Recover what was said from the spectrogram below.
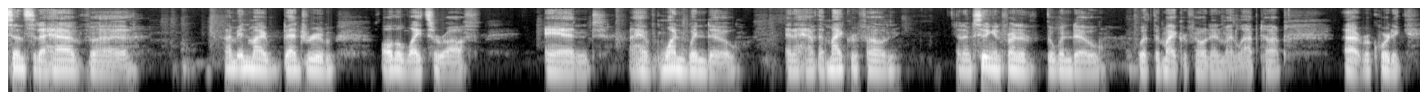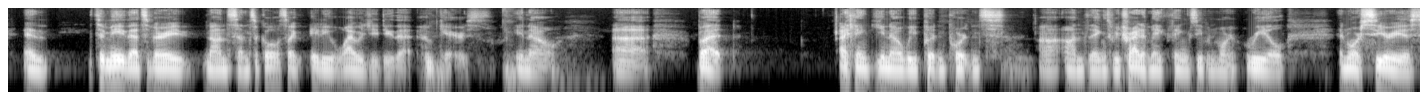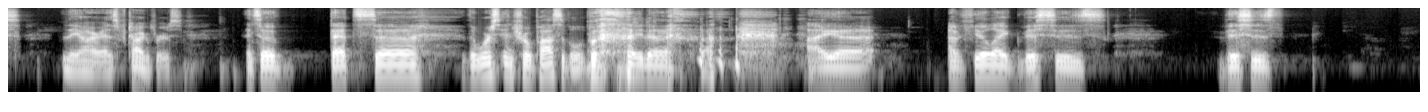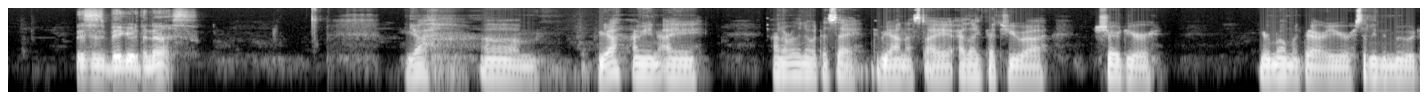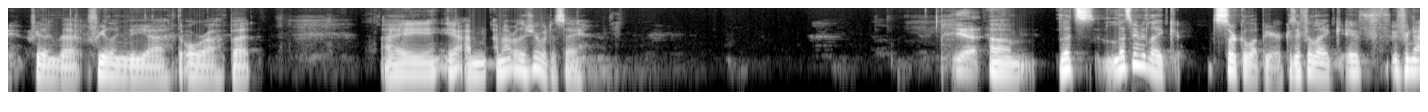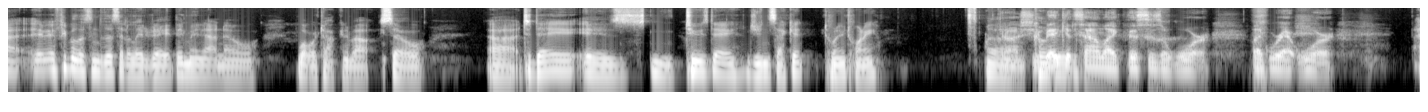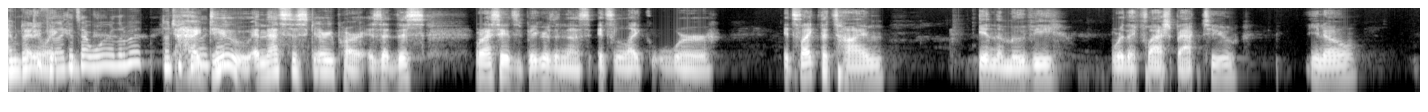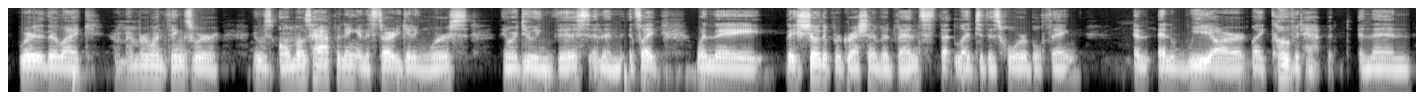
sense that I have. Uh, I'm in my bedroom, all the lights are off, and I have one window, and I have the microphone, and I'm sitting in front of the window with the microphone and my laptop uh, recording. And to me, that's very nonsensical. It's like, Adi, why would you do that? Who cares? You know? Uh, but I think, you know, we put importance uh, on things. We try to make things even more real and more serious they are as photographers. And so that's uh, the worst intro possible. But uh, I, uh, I feel like this is, this is this is bigger than us. Yeah. Um, yeah. I mean, I, I don't really know what to say, to be honest. I, I like that you, uh, shared your, your moment there. You're setting the mood, feeling the, feeling the, uh, the aura, but I, yeah, I'm, I'm not really sure what to say. Yeah. Um, let's, let's maybe like circle up here because I feel like if if you're not if people listen to this at a later date, they may not know what we're talking about. So uh, today is Tuesday, June second, twenty twenty. Um, Gosh, you COVID. make it sound like this is a war, like we're at war. I mean, don't anyway, you feel like it's at war a little bit? Don't you I like do, that? and that's the scary part. Is that this? When I say it's bigger than us, it's like we're. It's like the time in the movie where they flash back to, you know, where they're like, remember when things were, it was almost happening and it started getting worse. They were doing this. And then it's like when they, they show the progression of events that led to this horrible thing. And, and we are like, COVID happened. And then,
